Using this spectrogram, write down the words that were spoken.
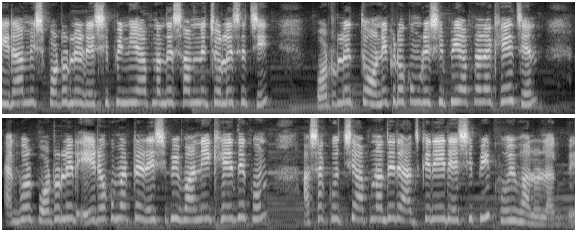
নিরামিষ পটলের রেসিপি নিয়ে আপনাদের সামনে চলে এসেছি। পটলের তো অনেক রকম রেসিপি আপনারা খেয়েছেন। একবার পটলের এই রকম একটা রেসিপি বানিয়ে খেয়ে দেখুন। আশা করছি আপনাদের আজকের এই রেসিপি খুবই ভালো লাগবে।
